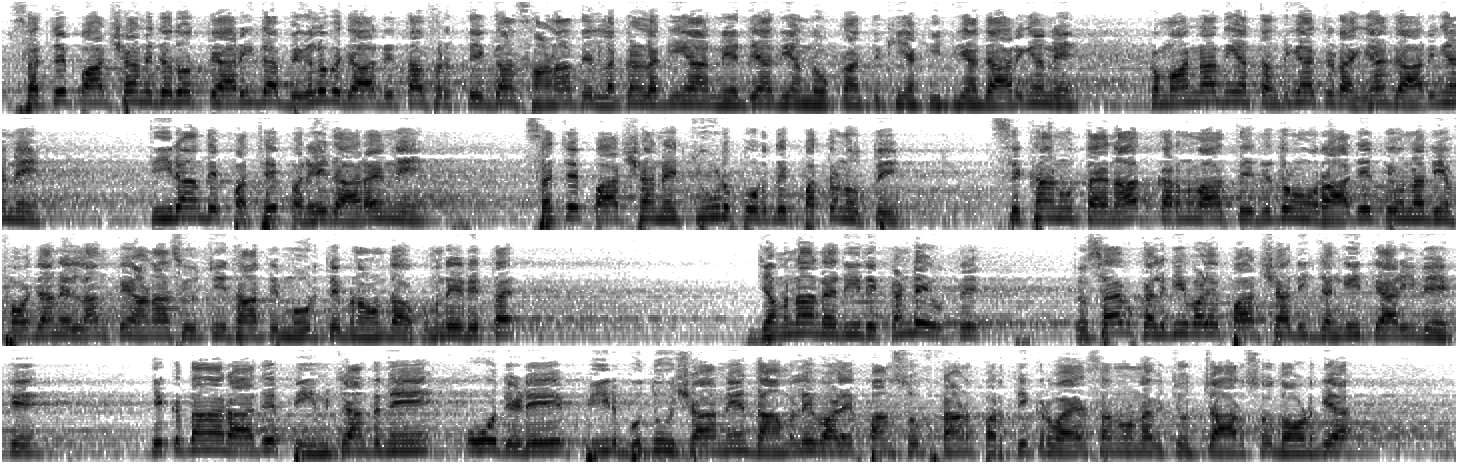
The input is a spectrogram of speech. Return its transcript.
ਸੱਚੇ ਪਾਤਸ਼ਾਹ ਨੇ ਜਦੋਂ ਤਿਆਰੀ ਦਾ ਬਿਗਲ ਵਜਾ ਦਿੱਤਾ, ਫਿਰ ਤੇਗਾਂ ਸਾਣਾ ਤੇ ਲੱਗਣ ਲੱਗੀਆਂ ਨੇਦਿਆਂ ਦੀਆਂ ਨੋਕਾਂ ਤਿੱਖੀਆਂ ਕੀਤੀਆਂ ਜਾ ਰਹੀਆਂ ਨੇ, ਕਮਾਨਾਂ ਦੀਆਂ ਤੰਦੀਆਂ ਚੜਾਈਆਂ ਜਾ ਰਹੀਆਂ ਨੇ, ਤੀਰਾਂ ਦੇ ਪੱਥੇ ਭਰੇ ਜਾ ਰਹੇ ਨੇ। ਸੱਚੇ ਪਾਤਸ਼ਾਹ ਨੇ ਚੂੜਪੁਰ ਦੇ ਪਤਨ ਉੱਤੇ ਸਿੱਖਾਂ ਨੂੰ ਤਾਇਨਾਤ ਕਰਨ ਵਾਸਤੇ ਜਿੱਧਰੋਂ ਰਾਜੇ ਤੇ ਉਹਨਾਂ ਦੀਆਂ ਫੌਜਾਂ ਨੇ ਲੰਘ ਕੇ ਆਣਾ ਸੀ, ਉੱਚੀ ਥਾਂ ਤੇ ਮੋਰਚੇ ਬਣਾਉਣ ਦਾ ਹੁਕਮ ਦੇ ਦਿੱਤਾ ਜਮਨਾ ਨਦੀ ਦੇ ਕੰਢੇ ਉੱਤੇ ਤੇ ਸਾਹਿਬ ਕਲਗੀ ਵਾਲੇ ਪਾਤਸ਼ਾਹ ਦੀ ਜੰਗੀ ਤਿਆਰੀ ਵੇਖ ਕੇ ਇੱਕ ਤਾਂ ਰਾਜੇ ਭੀਮਚੰਦ ਨੇ ਉਹ ਜਿਹੜੇ ਪੀਰ ਬੁੱਧੂ ਸ਼ਾਹ ਨੇ ਦਾਮਲੇ ਵਾਲੇ 500 ਫਟਾਣ ਭਰਤੀ ਕਰਵਾਏ ਸਨ, ਉਹਨਾਂ ਵਿੱਚੋਂ 400 ਦੌੜ ਗਿਆ।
